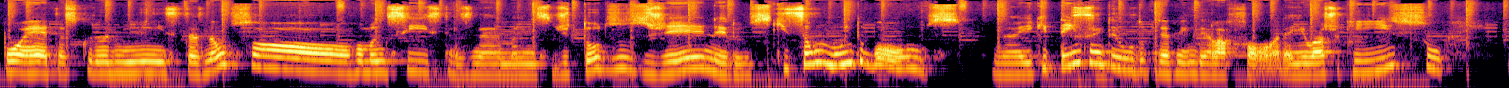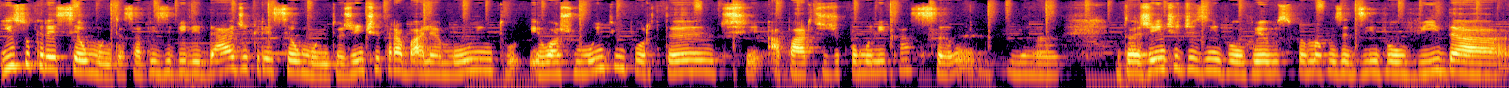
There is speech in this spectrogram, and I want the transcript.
poetas, cronistas, não só romancistas, né, mas de todos os gêneros, que são muito bons. Né, e que tem Sim. conteúdo para vender lá fora. E eu acho que isso isso cresceu muito, essa visibilidade cresceu muito. A gente trabalha muito, eu acho muito importante a parte de comunicação. Né? Então, a gente desenvolveu, isso foi uma coisa desenvolvida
